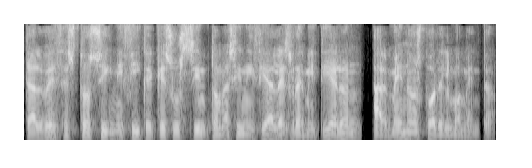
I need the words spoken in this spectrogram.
Tal vez esto signifique que sus síntomas iniciales remitieron, al menos por el momento.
